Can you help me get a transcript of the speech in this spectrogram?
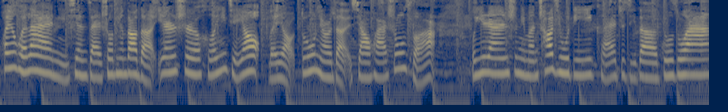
欢迎回来！你现在收听到的依然是何以解忧，唯有嘟妞的笑话事务所。我依然是你们超级无敌可爱至极的嘟嘟啊！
